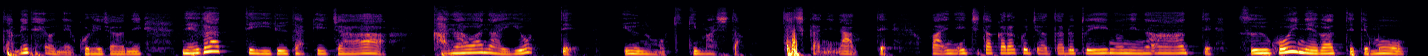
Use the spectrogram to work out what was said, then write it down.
ダメだよね。これじゃあね、願っているだけじゃ叶わないよっていうのも聞きました。確かになって。毎日宝くじ当たるといいのになーって、すごい願ってても、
